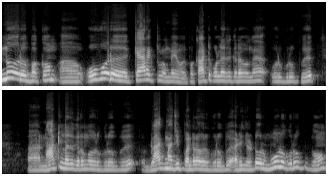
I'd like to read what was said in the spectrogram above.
இன்னொரு பக்கம் ஒவ்வொரு கேரக்டருமே இப்போ காட்டுக்குள்ளே இருக்கிறவங்க ஒரு குரூப்பு நாட்டில் இருக்கிறவங்க ஒரு குரூப்பு பிளாக் மேஜிக் பண்ணுற ஒரு குரூப்பு அப்படின்னு சொல்லிட்டு ஒரு மூணு குரூப்புக்கும்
